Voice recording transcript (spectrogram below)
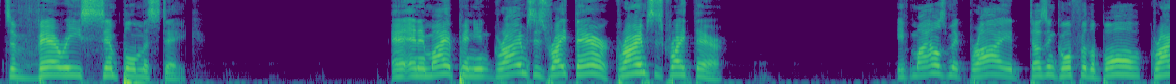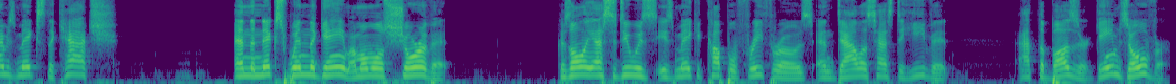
It's a very simple mistake. And, and in my opinion, Grimes is right there. Grimes is right there if Miles McBride doesn't go for the ball, Grimes makes the catch, and the Knicks win the game. I'm almost sure of it. Because all he has to do is, is make a couple free throws, and Dallas has to heave it at the buzzer. Game's over.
